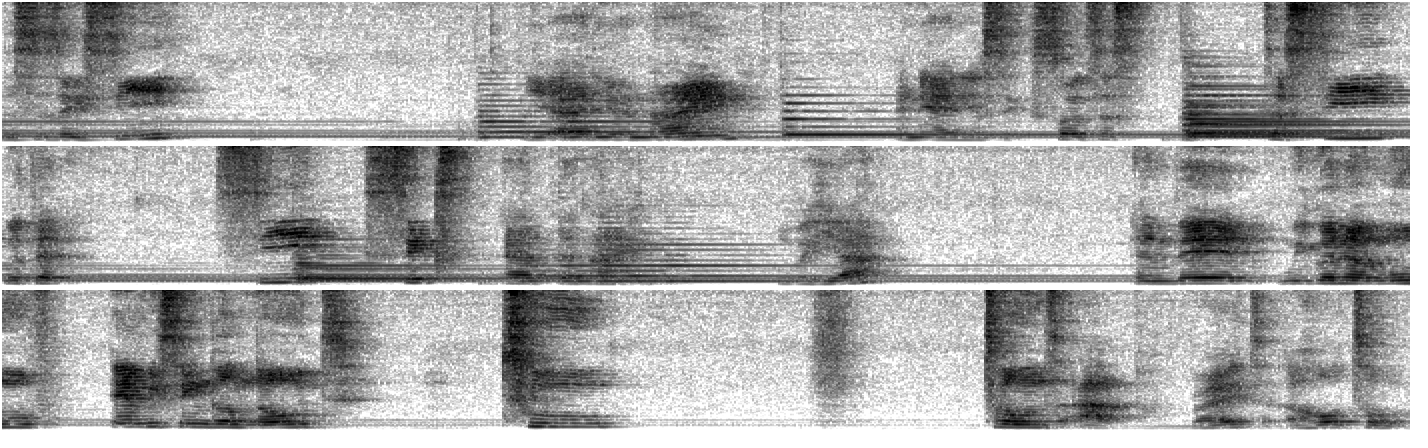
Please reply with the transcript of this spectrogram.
This is a C. You add your nine, and you add your six. So it's a, it's a C with a C six at the nine over here and then we're gonna move every single note two tones up right? A whole tone.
